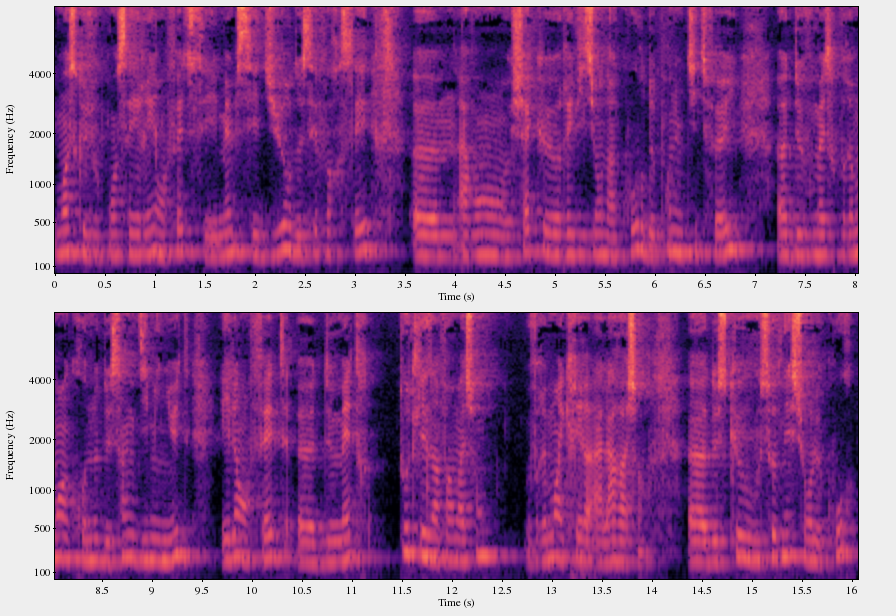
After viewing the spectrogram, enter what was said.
Moi, ce que je vous conseillerais, en fait, c'est même si c'est dur, de s'efforcer euh, avant chaque révision d'un cours, de prendre une petite feuille, de vous mettre vraiment un chrono de 5-10 minutes, et là, en fait, de mettre toutes les informations, vraiment écrire à l'arrache, hein, de ce que vous vous souvenez sur le cours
